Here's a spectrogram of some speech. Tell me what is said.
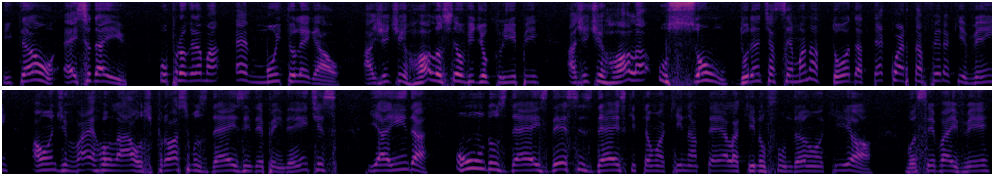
Então, é isso daí. O programa é muito legal. A gente rola o seu videoclipe, a gente rola o som durante a semana toda, até quarta-feira que vem, aonde vai rolar os próximos 10 independentes. E ainda, um dos 10, desses 10 que estão aqui na tela, aqui no fundão, aqui, ó, você vai ver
